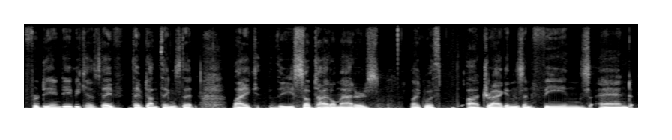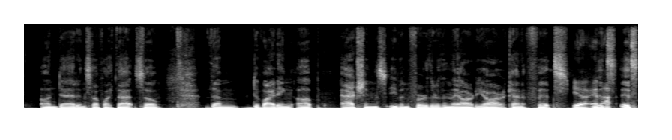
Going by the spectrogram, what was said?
for D and D because they've they've done things that like the subtitle matters, like with uh, dragons and fiends and undead and stuff like that. So them dividing up actions even further than they already are kind of fits. Yeah, and it's it's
